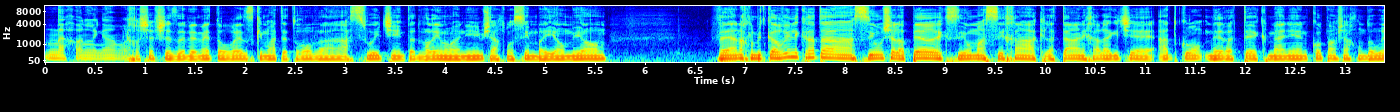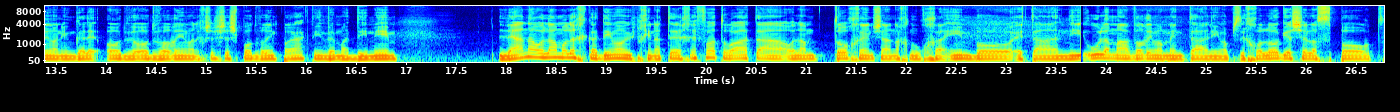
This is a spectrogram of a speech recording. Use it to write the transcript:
נכון לגמרי. אני חושב שזה באמת אורז כמעט את רוב הסוויצ'ים, את הדברים המעניינים שאנחנו עושים ביום-יום. ואנחנו מתקרבים לקראת הסיום של הפרק, סיום השיחה, ההקלטה. אני חייב להגיד שעד כה מרתק, מעניין. כל פעם שאנחנו מדברים אני מגלה עוד ועוד דברים. אני חושב שיש פה דברים פרקטיים ומדהימים. לאן העולם הולך קדימה מבחינתך? איפה את רואה את העולם תוכן שאנחנו חיים בו, את הניהול המעברים המנטליים, הפסיכולוגיה של הספורט?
